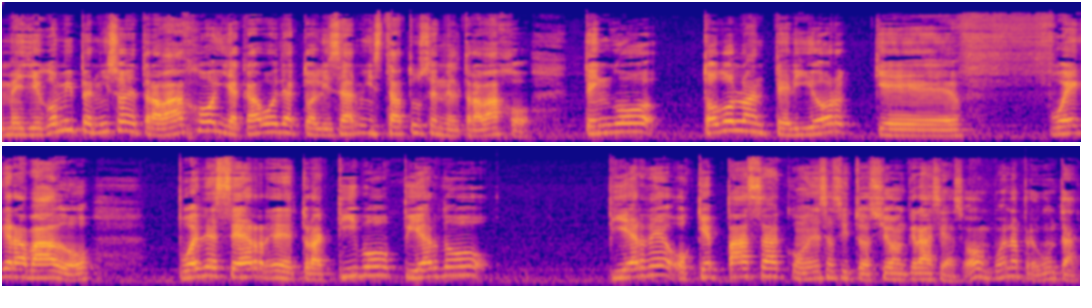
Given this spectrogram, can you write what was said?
me llegó mi permiso de trabajo y acabo de actualizar mi estatus en el trabajo. Tengo todo lo anterior que fue grabado. ¿Puede ser retroactivo? ¿Pierdo pierde o qué pasa con esa situación? Gracias. Oh, buena pregunta.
